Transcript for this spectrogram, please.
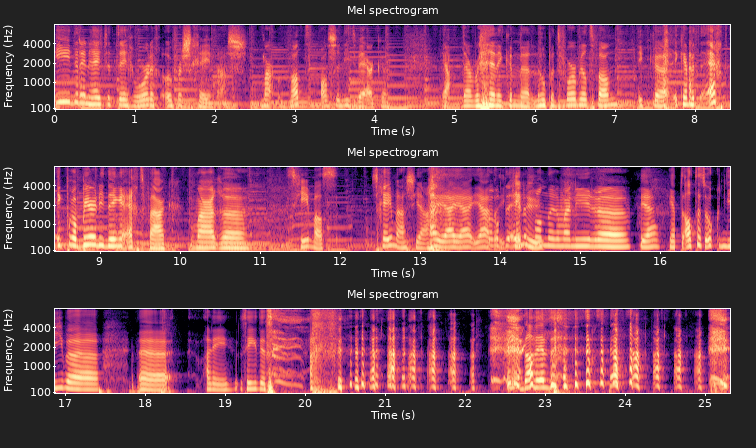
Iedereen heeft het tegenwoordig over schema's. Maar wat als ze niet werken? Ja, daar ben ik een eh, lopend voorbeeld van. Ik, eh, ik heb het echt, ik probeer die dingen echt vaak. Maar eh, Schema's. schema's, ja. Ah ja, ja, ja. maar op de een of andere manier. Ja, je hebt altijd ook nieuwe... allee, hoe zeg je dit? Dan heb je... Het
